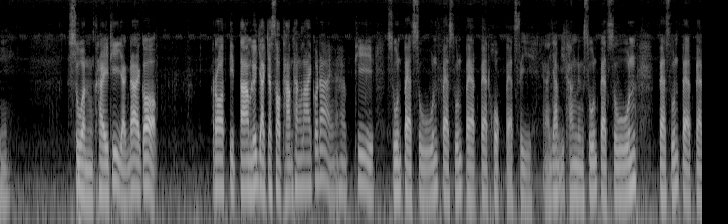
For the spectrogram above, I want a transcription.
นี่ส่วนใครที่อยากได้ก็ รอติดตามหรืออยากจะสอบถามทางไลน์ก็ได้นะครับ ที่ 080 808 8684 ย้ำอีกครั้งหนึ่ง 080 808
